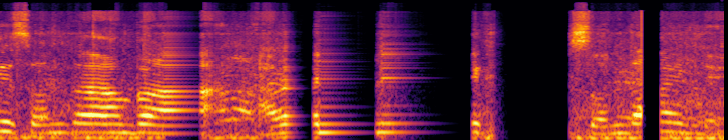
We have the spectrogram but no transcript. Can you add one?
എനിക്ക് സ്വന്തമാകുമ്പോ അവൻ സ്വന്തമായില്ലേ?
